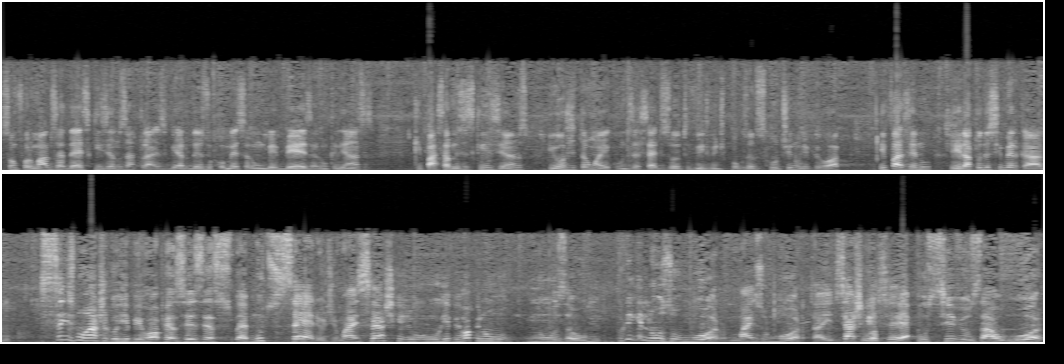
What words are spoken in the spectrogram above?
são formados há 10, 15 anos atrás, vieram desde o começo, eram bebês, eram crianças, que passaram nesses 15 anos e hoje estão aí com 17, 18, 20, 20 e poucos anos curtindo o hip hop e fazendo girar todo esse mercado. Vocês não acham que o hip hop às vezes é, é muito sério demais? Você acha que o hip hop não, não usa o. Por que, que ele não usa humor, mais humor, tá aí? Você acha que Você- é possível usar humor?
